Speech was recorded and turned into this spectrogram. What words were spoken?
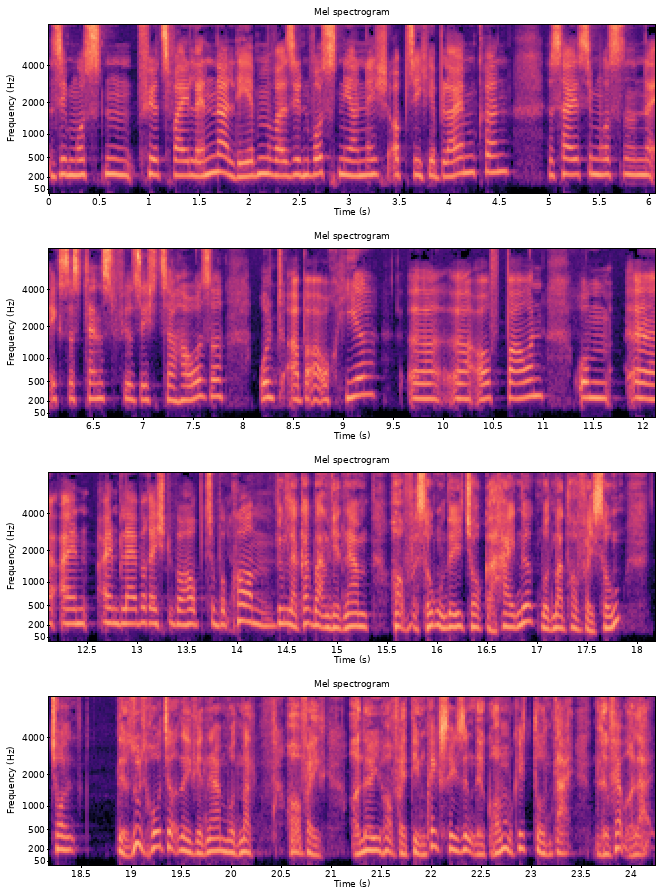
sie mussten für zwei Länder leben, weil sie wussten ja nicht, ob sie hier bleiben können. Das heißt, sie mussten eine Existenz für sich zu Hause und aber auch hier äh aufbauen, um äh, ein, ein Bleiberecht überhaupt zu bekommen. Tức là các bạn Việt Nam họ phải sống ở đây cho cả hai nước, một mặt họ phải sống cho để giúp hỗ trợ người Việt Nam, một mặt họ phải ở đây họ phải tìm cách xây dựng để có một cái tồn tại được phép ở lại.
